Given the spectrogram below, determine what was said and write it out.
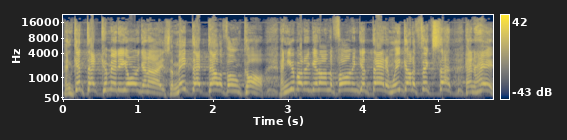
and get that committee organized and make that telephone call. And you better get on the phone and get that and we got to fix that. And hey,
